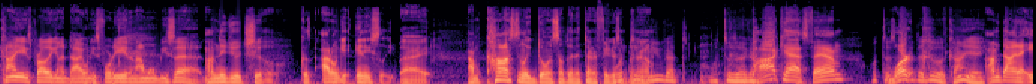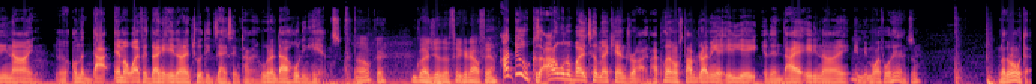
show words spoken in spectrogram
Kanye's probably gonna die when he's forty eight, and I won't be sad. I need you to chill because I don't get any sleep. All right, I'm constantly doing something and trying to figure What something do out. you got? What does that got? Podcast, fam. What does work. that got to do with Kanye? I'm dying at 89 uh, on the dot, and my wife is dying at 89 too at the exact same time. We're gonna die holding hands. Oh, okay. I'm glad you have that figured out, fam. I do because I don't want nobody to tell me I can't drive. I plan on stop driving at 88 and then die at 89 and me and my wife hold hands. Nothing wrong with that.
